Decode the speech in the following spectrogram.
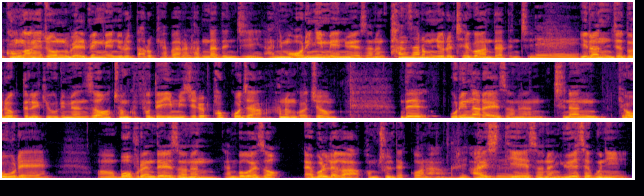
건강에 좋은 웰빙 메뉴를 따로 개발을 한다든지 아니면 어린이 메뉴에서는 탄산음료를 제거한다든지 네. 이런 이제 노력들을 기울이면서 정크푸드의 이미지를 벗고자 하는 거죠. 근데 우리나라에서는 지난 겨울에 어, 모 브랜드에서는 햄버거에서 애벌레가 검출됐거나 그랬죠. 아이스티에서는 유해세분이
